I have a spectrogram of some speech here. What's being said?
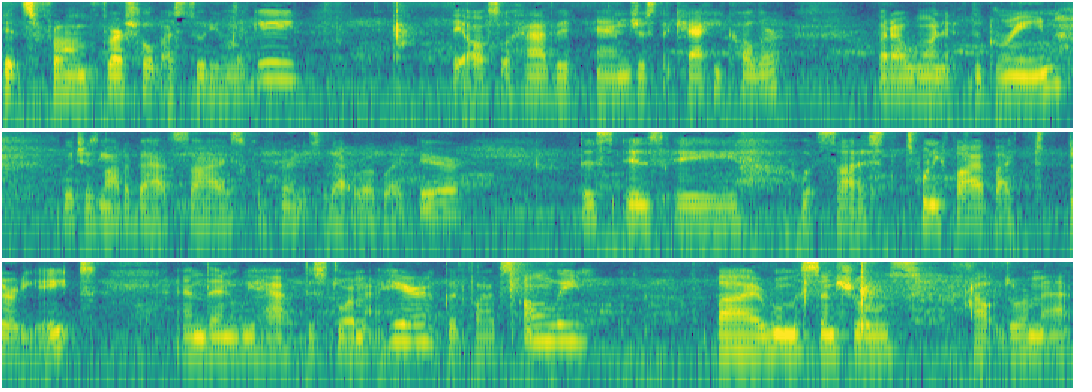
It's from Threshold by Studio McGee. They also have it in just the khaki color, but I wanted the green which is not a bad size comparing it to that rug right there. This is a, what size, 25 by 38. And then we have this doormat here, Good Vibes Only, by Room Essentials Outdoor Mat.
